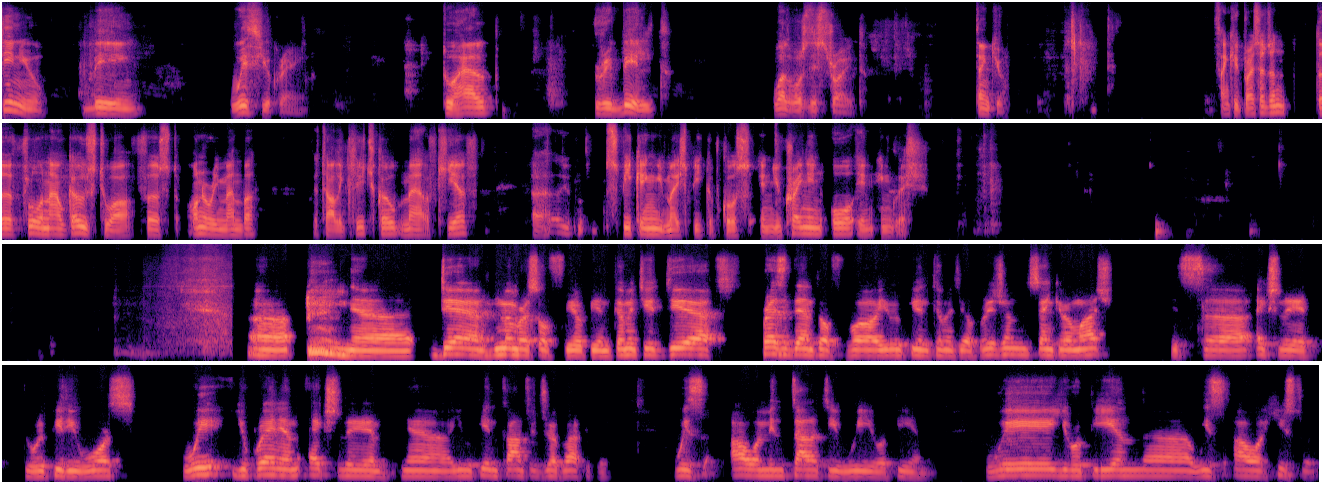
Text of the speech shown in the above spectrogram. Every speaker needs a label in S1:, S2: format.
S1: continue being with Ukraine to help rebuild what was destroyed. Thank you.
S2: Thank you, President. The floor now goes to our first honorary member, Vitaly Klitschko, Mayor of Kiev. Uh, speaking, you may speak, of course, in Ukrainian or in English.
S3: Uh, uh, dear members of European Committee, dear President of uh, European Committee of Region, thank you very much. It's uh, actually to repeat your words. We Ukrainian actually uh, European country geographically, with our mentality, we European, we European uh, with our history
